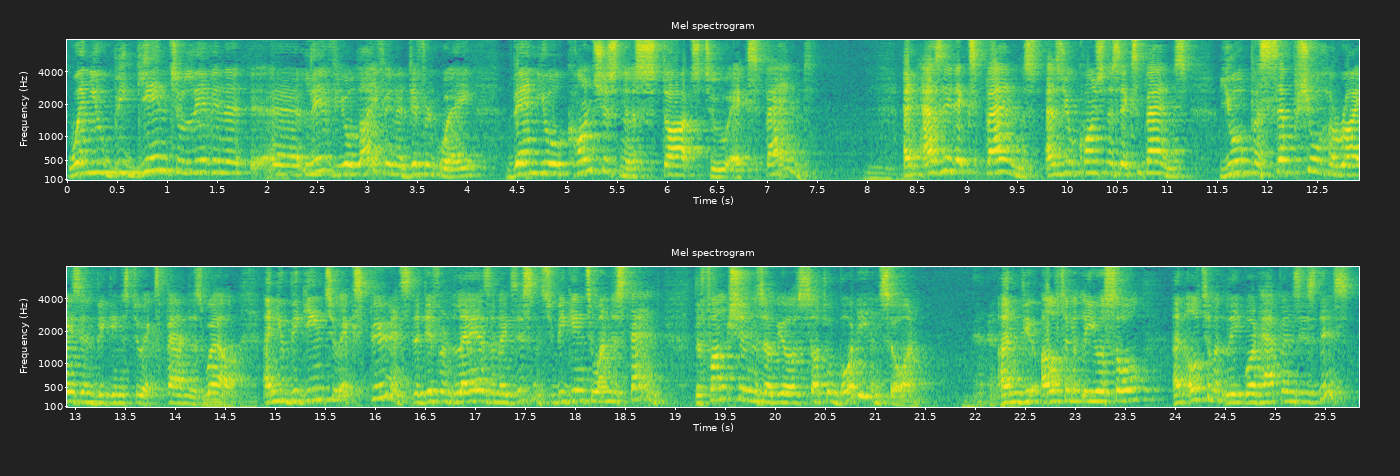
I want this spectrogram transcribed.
when you begin to live in a, uh, live your life in a different way? Then your consciousness starts to expand, and as it expands, as your consciousness expands, your perceptual horizon begins to expand as well, and you begin to experience the different layers of existence. You begin to understand the functions of your subtle body and so on, and ultimately your soul. And ultimately, what happens is this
